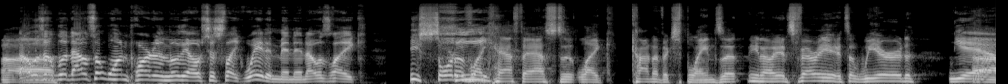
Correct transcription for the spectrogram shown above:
uh, That was a, that was the one part of the movie I was just like, wait a minute. I was like, he sort of like half-assed it, like kind of explains it. You know, it's very it's a weird yeah,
